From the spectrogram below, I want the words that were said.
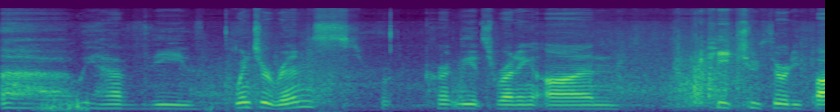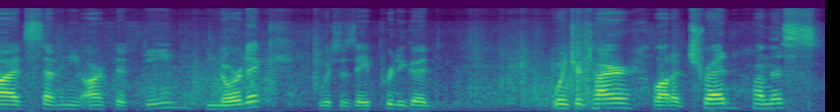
Uh, we have the winter rims. Currently it's running on P235-70R15 Nordic, which is a pretty good winter tire. A lot of tread on this.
